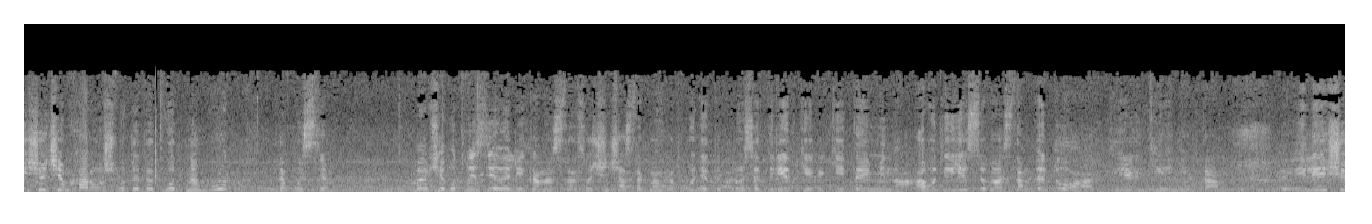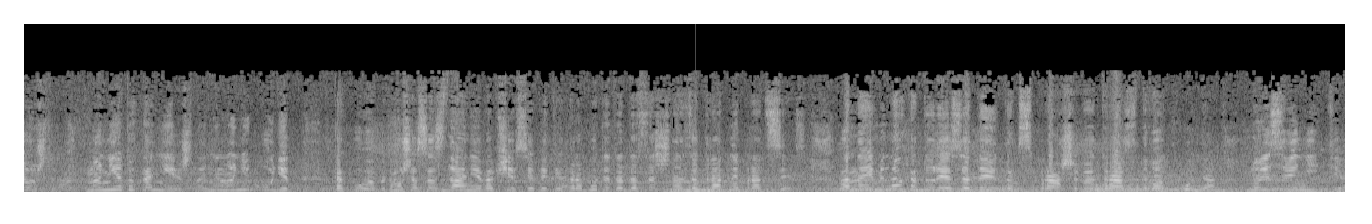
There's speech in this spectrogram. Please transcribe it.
Еще чем хорош вот этот вот набор, допустим, Вообще, вот вы сделали иконостас. Очень часто к нам подходят и просят редкие какие-то имена. А вот есть у вас там Эдуард, Евгений там, или еще что-то. Но нету, конечно, не, ну не будет такого, потому что создание вообще всех этих работ это достаточно затратный процесс. А на имена, которые задают, там спрашивают раз в два года, ну извините,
